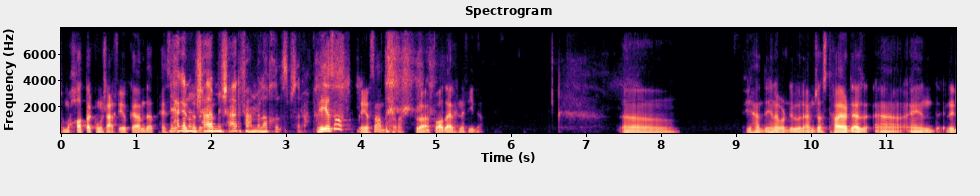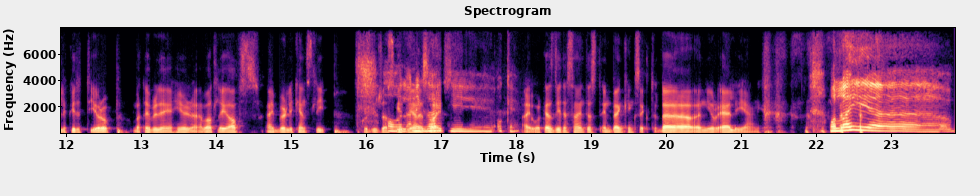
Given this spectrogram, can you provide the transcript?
طموحاتك ومش عارف إيه والكلام ده بحيث دي حاجة أنا مش عارف مش عارف أعملها خالص بصراحة. هي صعب هي صعبة بصراحة. في الوضع اللي إحنا فيه ده. آه، في حد هنا برضه بيقول I'm just hired as uh, and relocated to Europe but every day I hear about layoffs. I barely can sleep. Could you just آه give me an advice? okay I work as data scientist in banking sector. ده in your alley يعني. والله آه،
